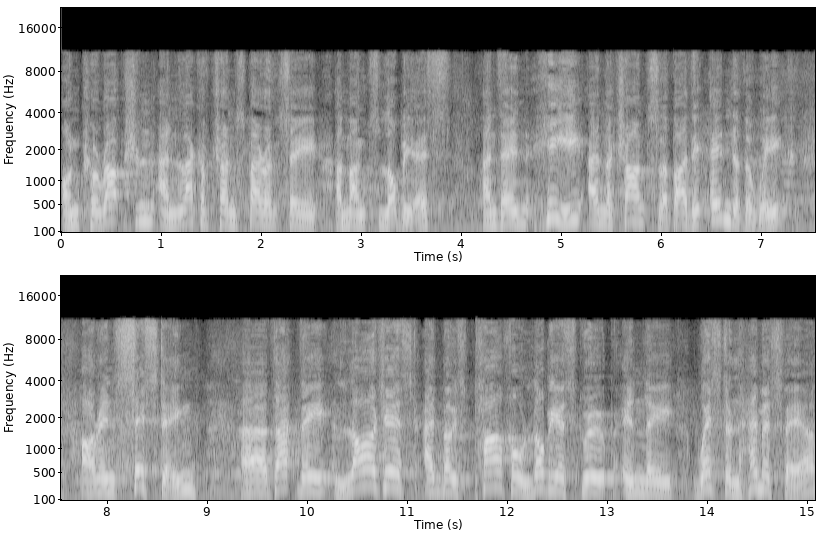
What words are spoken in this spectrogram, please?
on corruption and lack of transparency amongst lobbyists and then he and the Chancellor by the end of the week are insisting uh, that the largest and most powerful lobbyist group in the Western Hemisphere,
